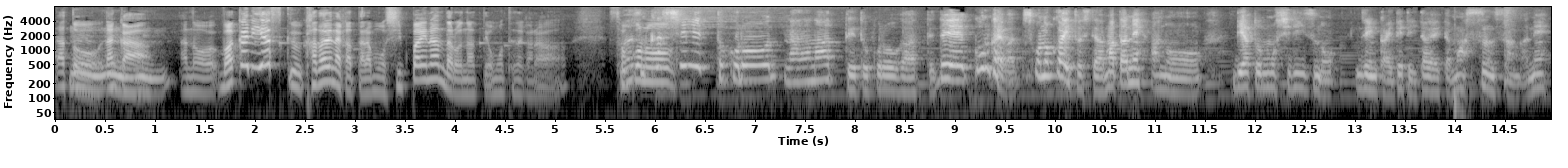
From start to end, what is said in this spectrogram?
あと、うんうんうんなんかあの分かりやすく語れなかったらもう失敗なんだろうなって思ってたからそこの難しいところだなっていうところがあって、で今回はその回としては、またね、あのリア友シリーズの前回出ていただいたまっすんさんがね、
